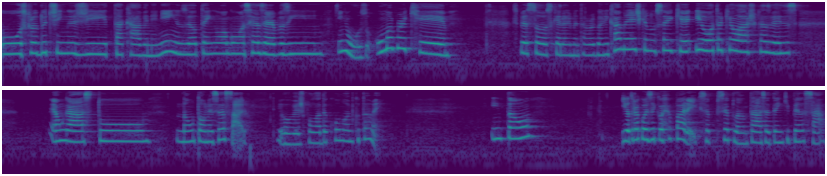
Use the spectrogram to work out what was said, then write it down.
os produtinhos de tacar veneninhos, eu tenho algumas reservas em, em uso. Uma porque as pessoas querem alimentar organicamente, que não sei o que, e outra que eu acho que às vezes é um gasto não tão necessário. Eu vejo pelo lado econômico também. Então, e outra coisa que eu reparei, que você plantar, você tem que pensar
